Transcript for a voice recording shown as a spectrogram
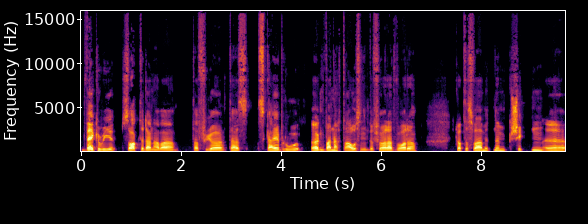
Valkyrie sorgte dann aber dafür, dass Sky Blue irgendwann nach draußen befördert wurde. Ich glaube, das war mit einem geschickten äh,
